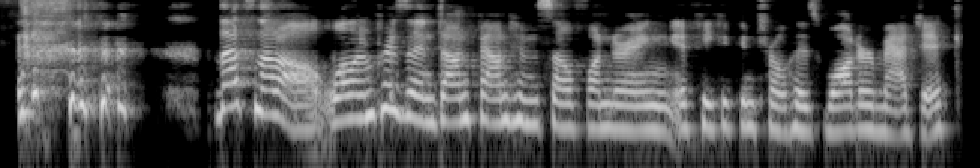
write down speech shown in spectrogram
That's not all. While in prison, Don found himself wondering if he could control his water magic.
